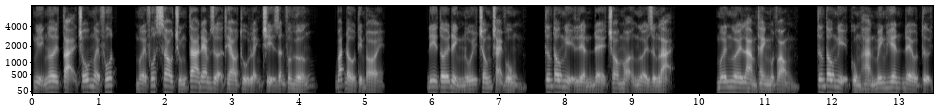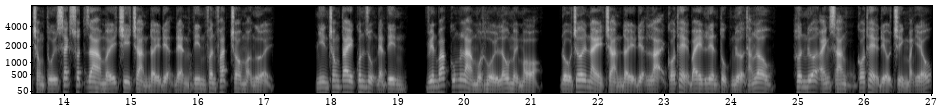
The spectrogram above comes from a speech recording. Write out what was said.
nghỉ ngơi tại chỗ 10 phút, 10 phút sau chúng ta đem dựa theo thủ lệnh chỉ dẫn phương hướng, bắt đầu tìm tòi. Đi tới đỉnh núi trống trải vùng, Tương Tâu Nghị liền để cho mọi người dừng lại. Mười người làm thành một vòng, Tương Tâu Nghị cùng Hàn Minh Hiên đều tự trong túi sách xuất ra mấy chi tràn đầy điện đèn tin phân phát cho mọi người. Nhìn trong tay quân dụng đèn tin, viên bắc cũng là một hồi lâu mệt mò, đồ chơi này tràn đầy điện lại có thể bay liên tục nửa tháng lâu, hơn nữa ánh sáng có thể điều chỉnh mạnh yếu,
